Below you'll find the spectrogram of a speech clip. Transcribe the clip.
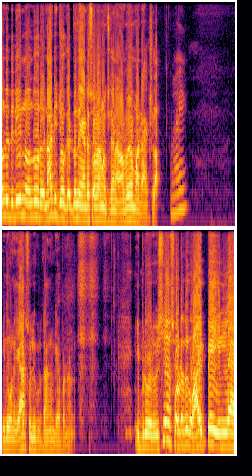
வந்து திடீர்னு வந்து ஒரு நாட்டி ஜோக் எட்டு வந்து என்கிட்ட சொல்லாங்கன்னு வச்சுக்கோங்க நான் நம்பவே மாட்டேன் ஆக்சுவலா வை இது உனக்கு யார் சொல்லி கொடுத்தாங்கன்னு கேட்பேன் நான். இப்படி ஒரு விஷயம் சொல்றதுக்கு வாய்ப்பே இல்லை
